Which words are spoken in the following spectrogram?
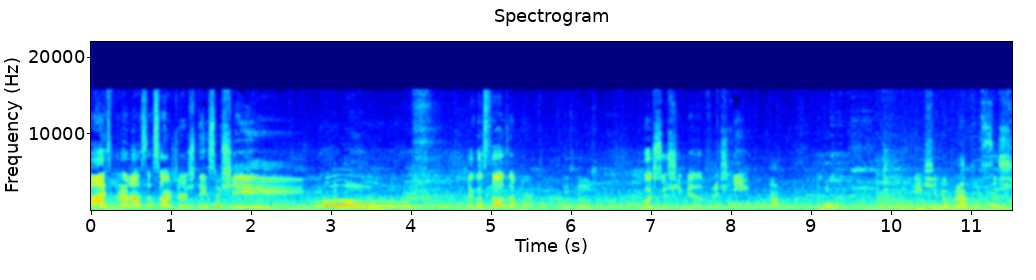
Mas para nossa sorte, hoje tem sushi. muito bom. Tá gostoso, amor? Gostoso. Gosto de sushi mesmo, fresquinho. Tá? Muito bom. Enchi meu prato de sushi.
